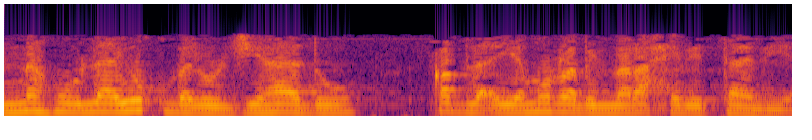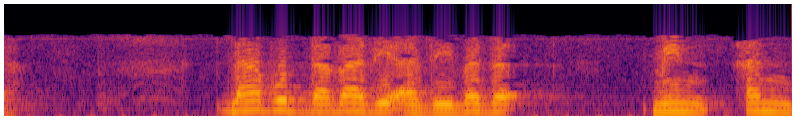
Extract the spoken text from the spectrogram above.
أنه لا يقبل الجهاد قبل أن يمر بالمراحل التالية. لا بد بادئ ذي بدء من أن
